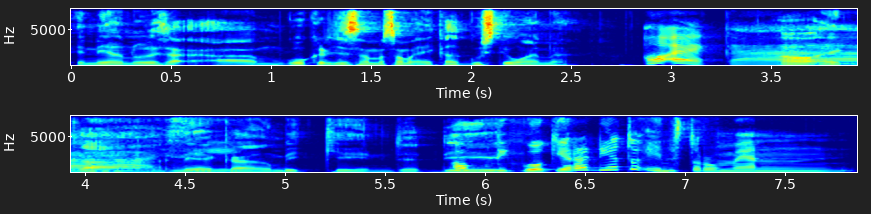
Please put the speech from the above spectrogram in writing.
ini yang nulis um, gue kerja sama sama Eka Gustiwana Oh, Eka. oh Eka ini. Eka yang bikin jadi Oh, di gua kira dia tuh instrumennya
